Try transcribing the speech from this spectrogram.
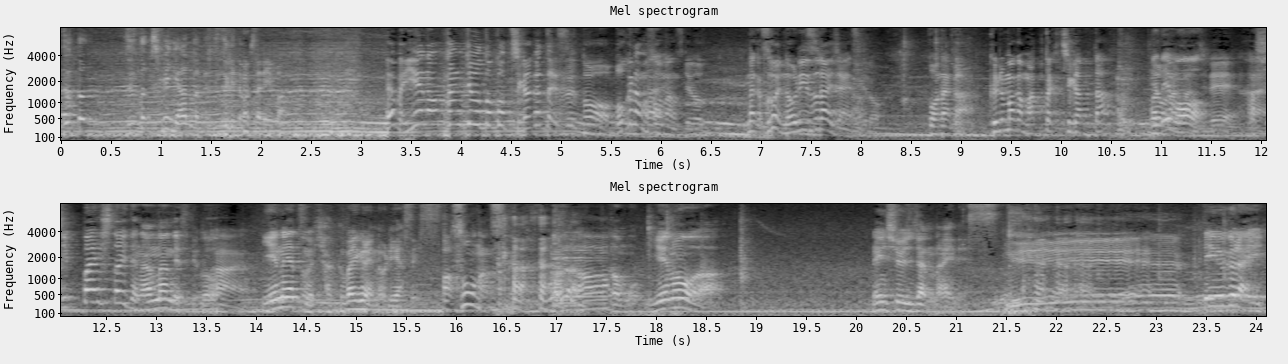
ずっとずっと地味にあんだって続けてましたね今。やっぱ家の環境とこう違かったりすると僕らもそうなんですけどなんかすごい乗りづらいじゃないですけどこうなんか車が全く違ったまあでもはい。失敗しといてなんなんですけど、は家のやつの100倍ぐらい乗りやすいです。あそうなんですね。なんかもう家のは練習じゃないです。へっていうぐらい違い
